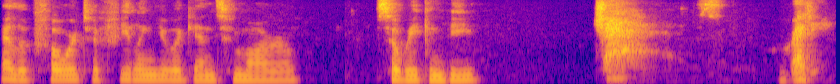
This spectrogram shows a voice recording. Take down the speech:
I look forward to feeling you again tomorrow so we can be jazz ready.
